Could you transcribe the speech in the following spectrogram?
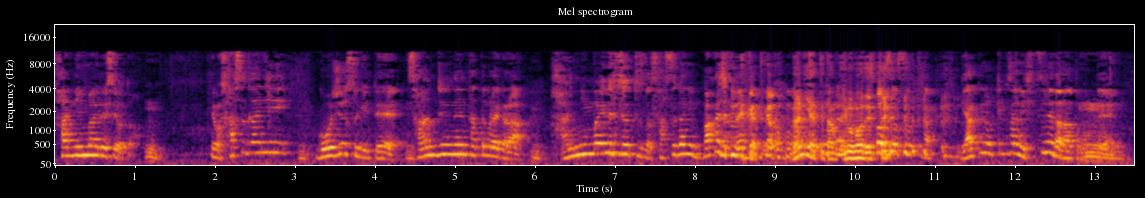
半人前ですよと。うん。でもさすがに50過ぎて30年経ったぐらいから半人前ですよって言うとさすがにバカじゃないかって何やってたんだ今までって。逆にお客さんに失礼だなと思って、うん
